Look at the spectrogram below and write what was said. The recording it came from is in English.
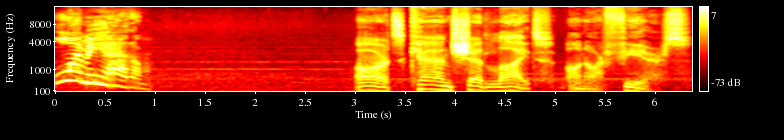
Let me at him! Art can shed light on our fears.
